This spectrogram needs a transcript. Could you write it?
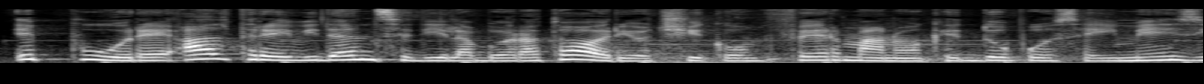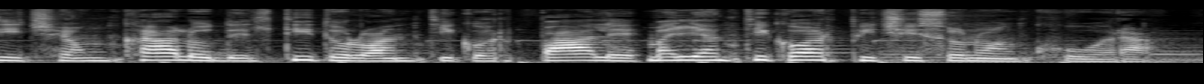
Eppure altre evidenze di laboratorio ci confermano che dopo sei mesi c'è un calo del titolo anticorpale, ma gli anticorpi ci sono ancora.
